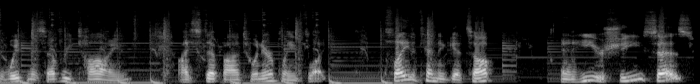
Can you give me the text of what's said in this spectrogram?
witness every time I step onto an airplane flight. Flight attendant gets up and he or she says,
